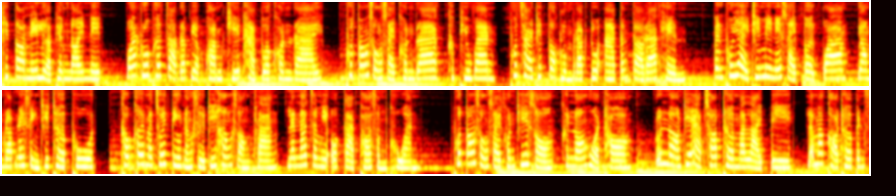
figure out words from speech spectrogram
ที่ตอนนี้เหลือเพียงน้อยนิดวาดรูปเพื่อจัดระเบียบความคิดหาตัวคนร้าย ผู้ต้องสงสัยคนแรกคือพี่แว่น ผู้ชายที่ตกหลุมรักดูอาตั้งแต่แรกเห็น เป็นผู้ใหญ่ที่มีนิสัยเปิดกว้าง ยอมรับในสิ่งที่เธอพูด เขาเคยมาช่วยติวหนังสือที่ห้องสองครั้ง และน่าจะมีโอกาสพอสมควร ผู้ต้องสงสัยคนที่สองคือน้องหัวทอง รุ่นน้องที่แอบชอบเธอมาหลายปี และมาขอเธอเป็นแฟ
